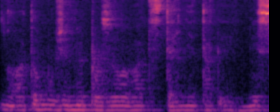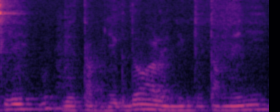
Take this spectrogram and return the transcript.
No a to můžeme pozorovat stejně tak i v mysli. Je tam někdo, ale nikdo tam není.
